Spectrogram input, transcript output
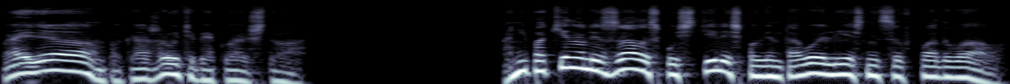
Пойдем, покажу тебе кое-что». Они покинули зал и спустились по винтовой лестнице в подвал.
